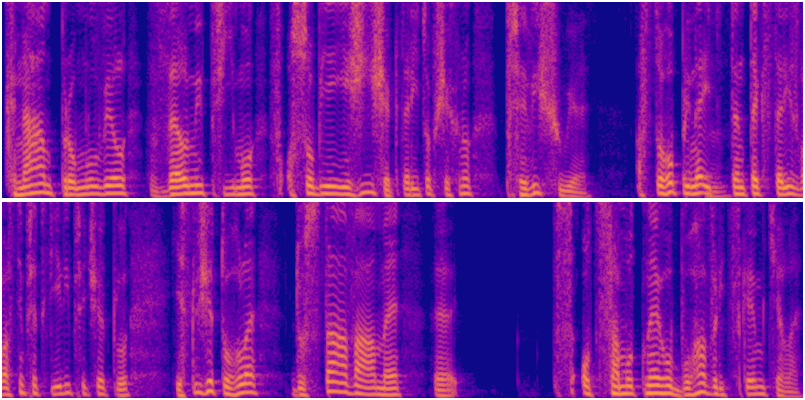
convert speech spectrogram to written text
k nám promluvil velmi přímo v osobě Ježíše, který to všechno převyšuje. A z toho plyne hmm. i ten text, který vlastně před chvílí přečetl. Jestliže tohle dostáváme eh, od samotného Boha v lidském těle,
